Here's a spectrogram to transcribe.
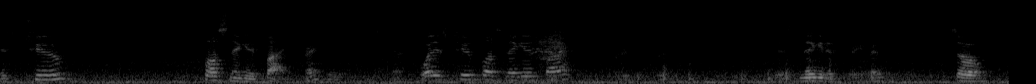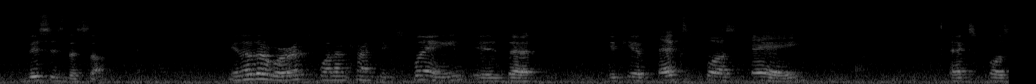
It's 2 plus negative 5, right? What is 2 plus negative 5? Three, three. It's negative 3, right? So this is the sum. okay? In other words, what I'm trying to explain is that if you have x plus a, x plus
